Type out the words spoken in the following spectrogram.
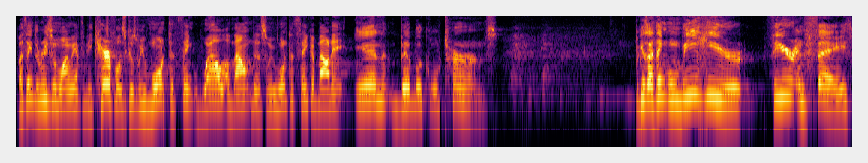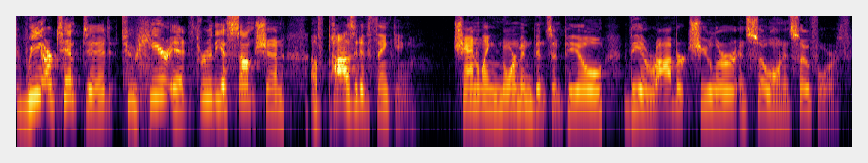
But I think the reason why we have to be careful is because we want to think well about this, and we want to think about it in biblical terms. Because I think when we hear fear and faith, we are tempted to hear it through the assumption of positive thinking, channeling Norman Vincent Peale via Robert Schuller, and so on and so forth.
